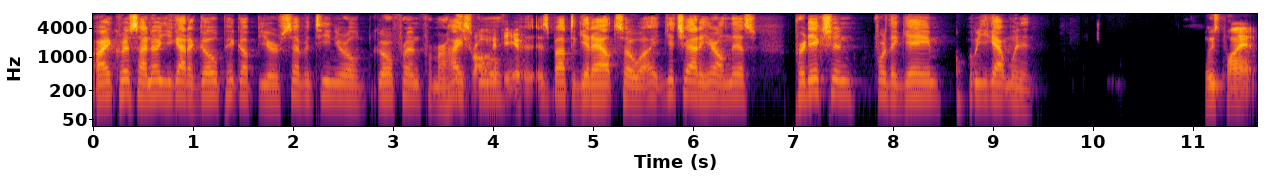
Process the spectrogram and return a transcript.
All right, Chris, I know you got to go pick up your 17 year old girlfriend from her high school. What's school. Is about to get out, so I get you out of here on this prediction for the game. Who you got winning? Who's playing?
